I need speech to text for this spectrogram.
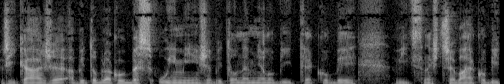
říká, že aby to bylo jakoby bez újmy, že by to nemělo být jakoby víc než třeba jakoby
